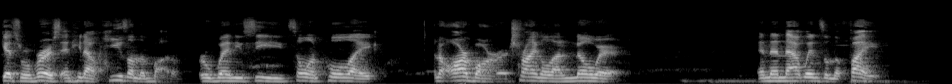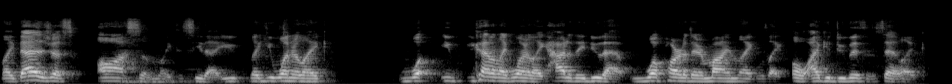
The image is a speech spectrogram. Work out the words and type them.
gets reversed and he now he's on the bottom. Or when you see someone pull like an armbar or a triangle out of nowhere and then that wins on the fight like that is just awesome like to see that. You like you wonder like what you, you kind of like wonder like how did they do that? What part of their mind like was like oh i could do this instead like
